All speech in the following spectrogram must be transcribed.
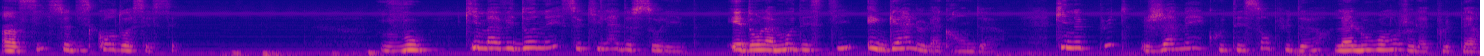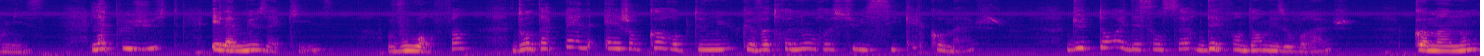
Ainsi ce discours doit cesser. Vous, qui m'avez donné ce qu'il a de solide, et dont la modestie égale la grandeur, qui ne pûtes jamais écouter sans pudeur la louange la plus permise, la plus juste et la mieux acquise, vous enfin, dont à peine ai-je encore obtenu que votre nom reçût ici quelque hommage, du temps et des censeurs défendant mes ouvrages, comme un nom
